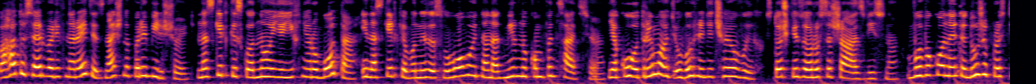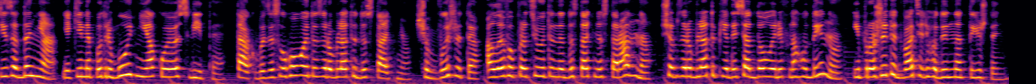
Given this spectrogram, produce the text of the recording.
Багато серверів на Reddit значно перебільшують, наскільки складною є їхня робота і наскільки вони заслуговують на надмірну компенсацію, яку отримують у вигляді чайових з точки зору США, звісно. Ви виконуєте дуже прості завдання, які не потребують ніякої освіти. Так, ви заслуговуєте заробляти достатньо, щоб вижити, але ви працюєте недостатньо старанно, щоб заробляти 50 доларів на годину і прожити 20 годин на тиждень.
